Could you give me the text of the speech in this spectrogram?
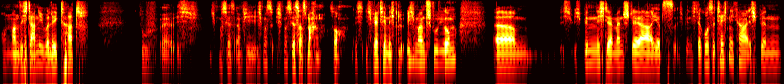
und man sich dann überlegt hat, du, äh, ich, ich muss jetzt irgendwie, ich muss, ich muss jetzt was machen. So, ich, ich werde hier nicht glücklich in meinem Studium. Ähm, ich, ich bin nicht der Mensch, der jetzt, ich bin nicht der große Techniker, ich bin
